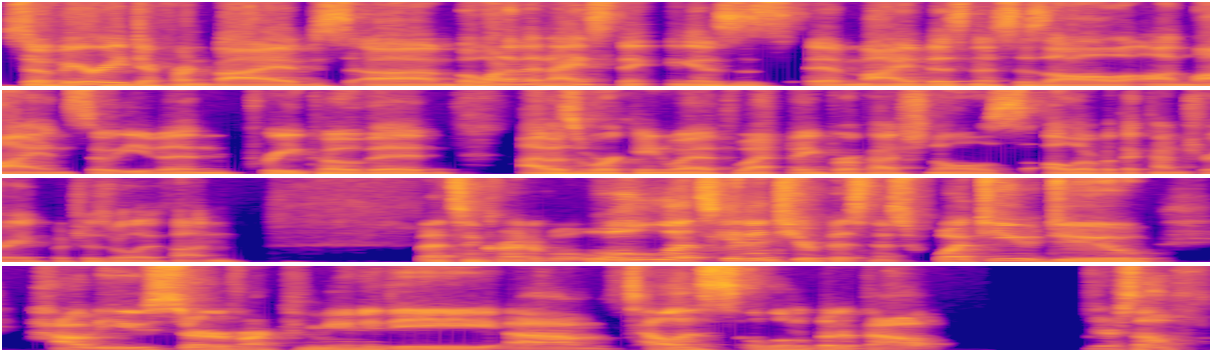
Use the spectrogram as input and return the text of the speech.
So very different vibes. Um, but one of the nice things is, is uh, my business is all online. So even pre-COVID, I was working with wedding professionals all over the country, which is really fun. That's incredible. Well, let's get into your business. What do you do? How do you serve our community? Um, tell us a little bit about yourself.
